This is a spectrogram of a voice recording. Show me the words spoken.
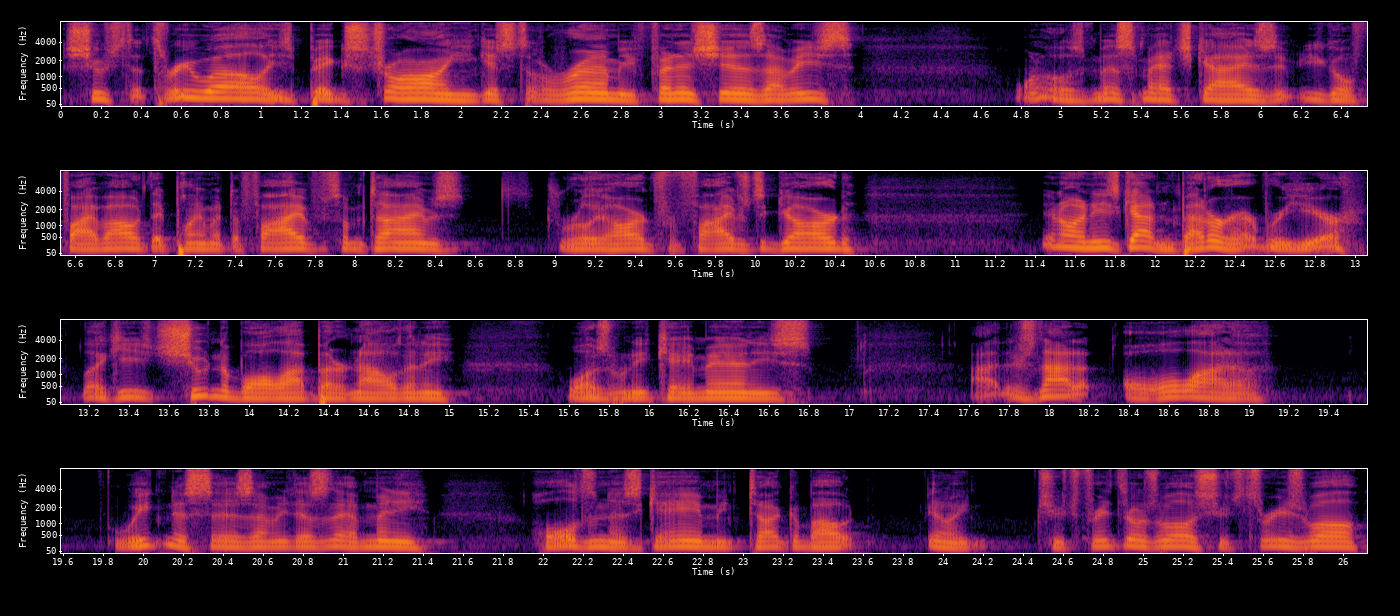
shoots the three well. He's big, strong. He gets to the rim. He finishes. I mean, he's one of those mismatch guys. If you go five out, they play him at the five sometimes. It's really hard for fives to guard. You know, and he's gotten better every year. Like he's shooting the ball a lot better now than he was when he came in. He's uh, there's not a whole lot of weaknesses. I mean, he doesn't have many holes in his game. You talk about, you know, he shoots free throws well, shoots threes well,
